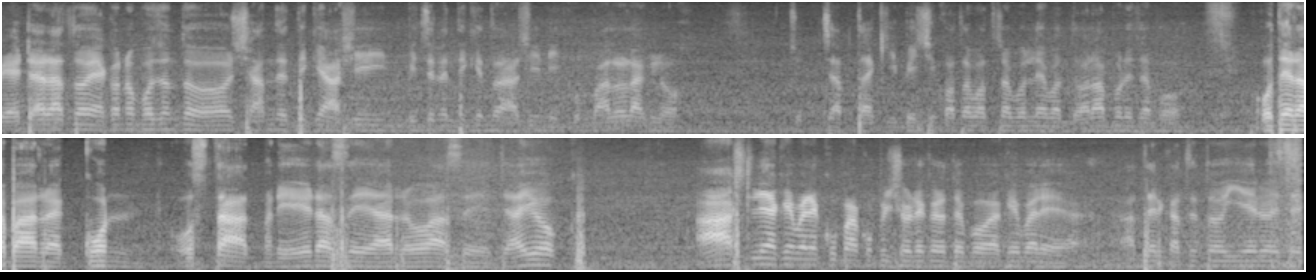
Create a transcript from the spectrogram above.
বেটারা তো এখনও পর্যন্ত সামনের দিকে আসি পিছনের দিকে তো আসেনি। খুব ভালো লাগল। চুপচাপ থাকি, বেশি কথাবার্তা বললে আবার ধরা পড়ে যাব। ওদের আবার কোন ওস্তাদ মানে এড আছে আর ও আছে। যাই হোক আসলে একেবারে কুপাকুপি সরে করে দেবো একেবারে। হাতের কাছে তো ইয়ে রয়েছে।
